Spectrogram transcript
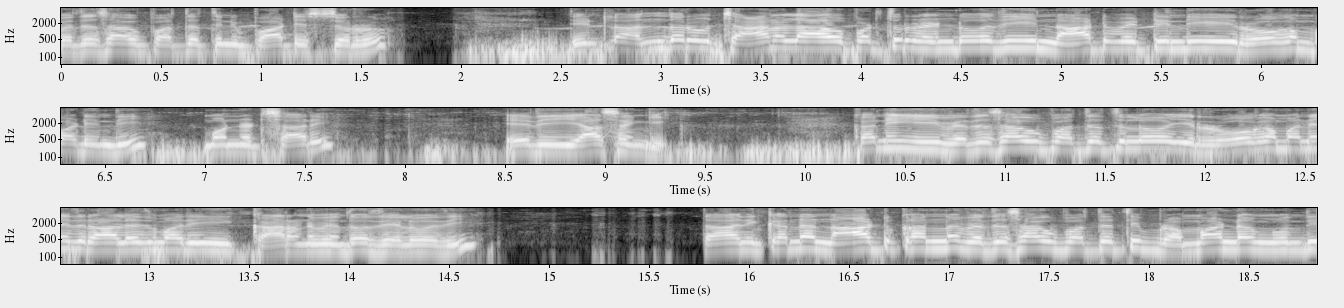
విదసాగు పద్ధతిని పాటిస్తుర్రు. దీంట్లో అందరూ చాలా లాభపడుతున్నారు రెండవది నాటు పెట్టింది రోగం పడింది మొన్నటిసారి ఏది యాసంగి. కానీ ఈ విదసాగు పద్ధతిలో ఈ రోగం అనేది రాలేదు. మరి కారణం ఏందో తెలియదు దానికన్నా నాటు కన్నా వెదసాగు పద్ధతి బ్రహ్మాండంగా ఉంది.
